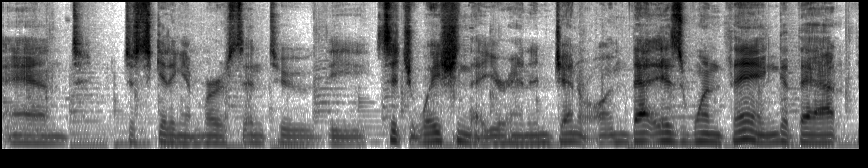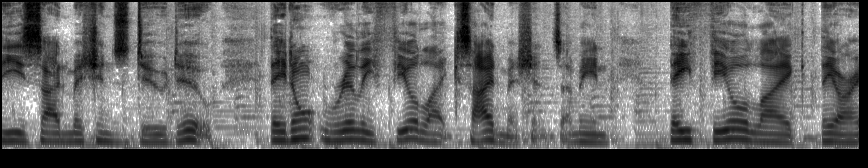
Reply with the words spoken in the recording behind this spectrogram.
and just getting immersed into the situation that you're in in general. And that is one thing that these side missions do do. They don't really feel like side missions. I mean, they feel like they are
